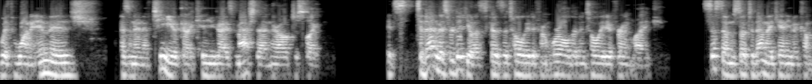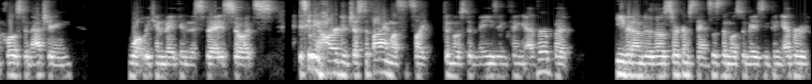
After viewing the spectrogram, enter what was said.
with one image as an NFT. Like, uh, can you guys match that? And they're all just like, it's to them it's ridiculous because it's a totally different world and a totally different like system. So to them, they can't even come close to matching what we can make in this space. So it's it's getting hard to justify unless it's like the most amazing thing ever. But even under those circumstances, the most amazing thing ever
